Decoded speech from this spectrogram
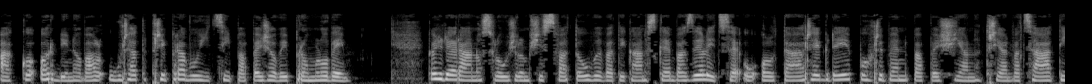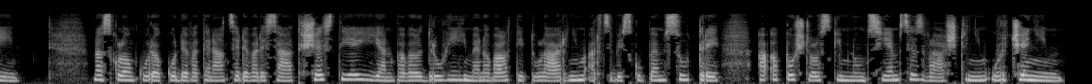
a koordinoval úřad připravující papežovi promluvy. Každé ráno sloužil mši svatou ve vatikánské bazilice u oltáře, kde je pohřben papež Jan 23. Na sklonku roku 1996 jej Jan Pavel II. jmenoval titulárním arcibiskupem Sutry a apoštolským nunciem se zvláštním určením.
